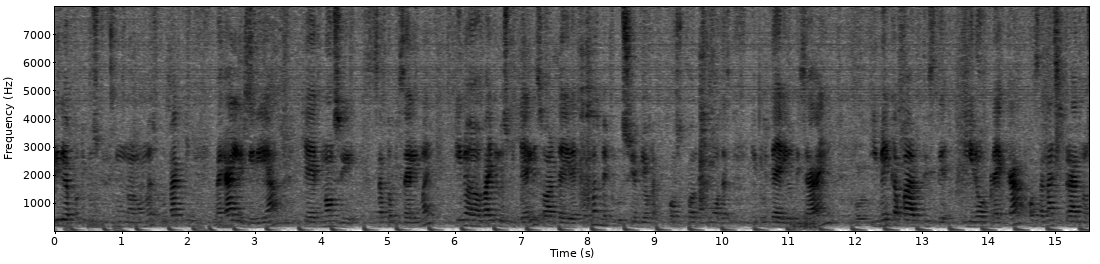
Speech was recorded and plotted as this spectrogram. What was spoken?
Πλήρη αποτύπωση του ηθικού νόμου που υπάρχει μεγάλη εμπειρία και γνώση σε αυτό που θέλουμε είναι ο Ευάγγελος Μιχέλης, ο art director μας, με πλούσιο βιογραφικό στον χώρο της μόδας και του interior design, η make-up artist η Ρο Βρέκα, ο Θανάσης Πράγνος,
